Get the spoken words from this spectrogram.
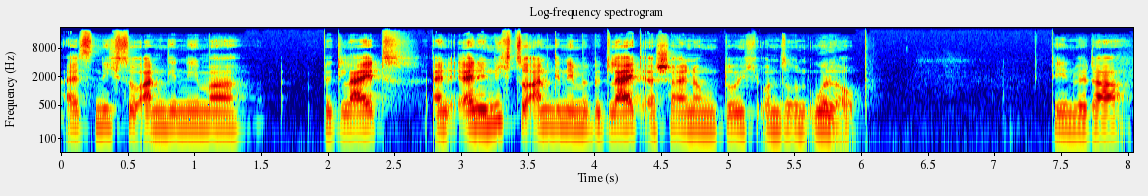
als nicht so angenehmer Begleit, ein, eine nicht so angenehme Begleiterscheinung durch unseren Urlaub, den wir da,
